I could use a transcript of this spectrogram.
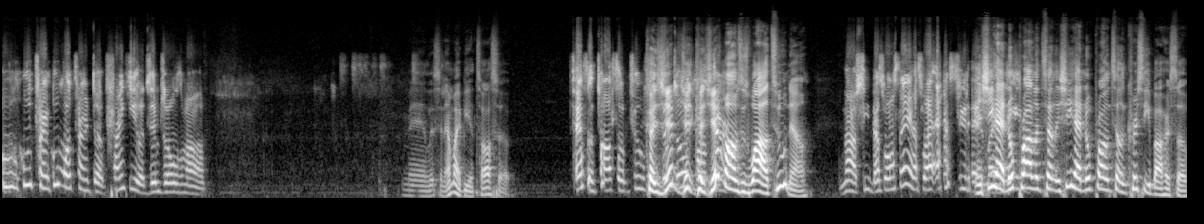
who who turned who more turned up, Frankie or Jim Jones' mom? Man, listen, that might be a toss up. That's a toss up too. Cause Jim, Jones' cause Jim mom's is wild too now, Nah, she. That's what I'm saying. That's why I asked you that. and she Like, had no problem telling. She had no problem telling Chrissy about herself.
